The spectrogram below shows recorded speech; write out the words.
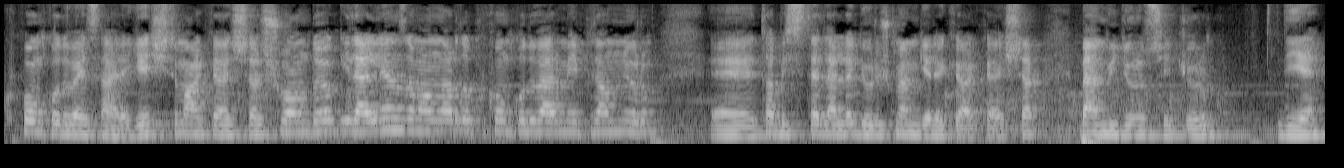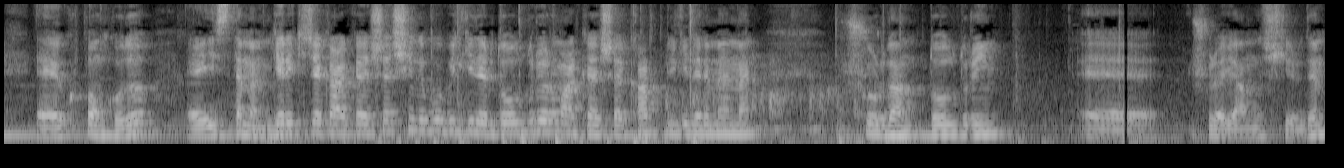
Kupon kodu vesaire geçtim arkadaşlar. Şu anda yok. İlerleyen zamanlarda kupon kodu vermeyi planlıyorum. E, Tabi sitelerle görüşmem gerekiyor arkadaşlar. Ben videonuzu çekiyorum diye e, kupon kodu e, istemem gerekecek arkadaşlar. Şimdi bu bilgileri dolduruyorum arkadaşlar. Kart bilgilerimi hemen şuradan doldurayım. Eee Şuraya yanlış girdim.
